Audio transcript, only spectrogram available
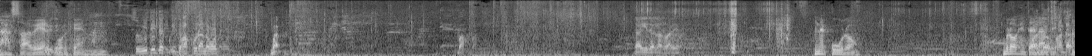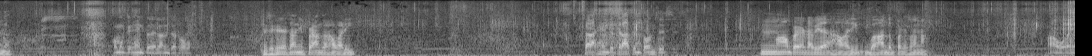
A saber por qué, man. Subite y te, y te vas curando vos. Bueno, Va. Ya quité la radio. me curo. Bro, gente ¿Cuánto- adelante. Ah, no. ¿Cómo que gente delante robo? Pensé que le estaban disparando a jabalí. O sea, la gente atrás entonces. No, pero la vida de jabalí bajando personas. Ah, bueno.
